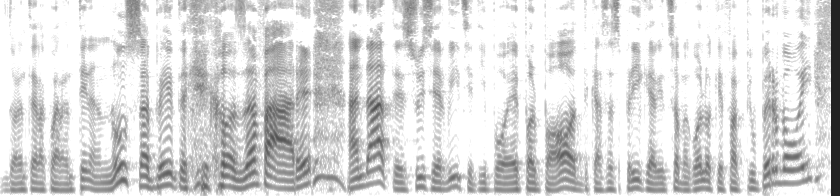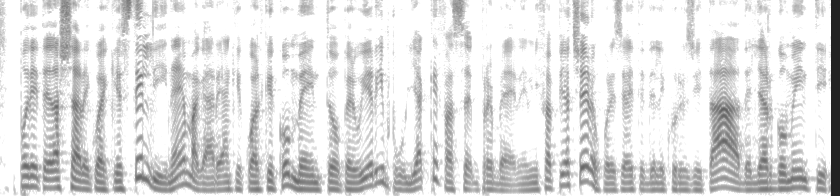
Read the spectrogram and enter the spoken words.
durante la quarantena non sapete che cosa fare, andate sui servizi tipo Apple Podcast, Spreaker, insomma quello che fa più per voi. Potete lasciare qualche stellina e magari anche qualche commento per Weir in Puglia che fa sempre bene. Mi fa piacere, oppure se avete delle curiosità, degli argomenti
